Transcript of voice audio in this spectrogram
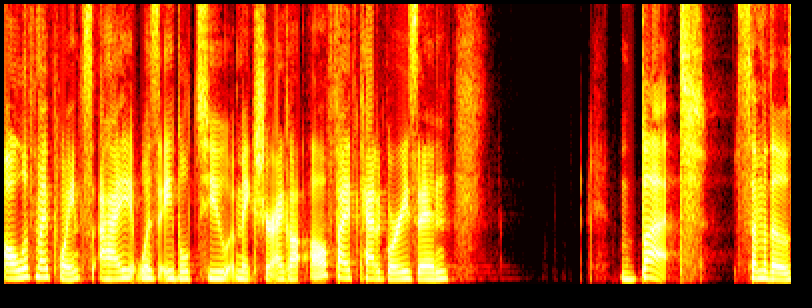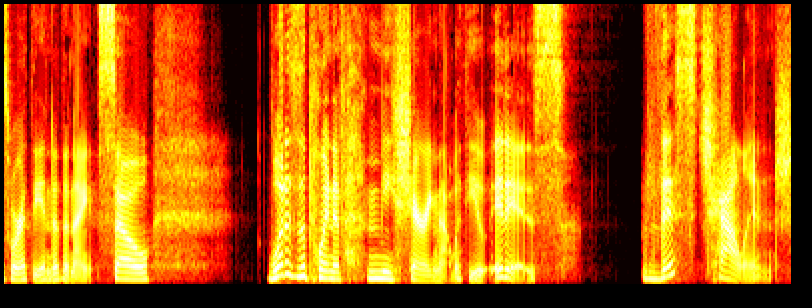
all of my points. I was able to make sure I got all five categories in, but some of those were at the end of the night. So, what is the point of me sharing that with you? It is this challenge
